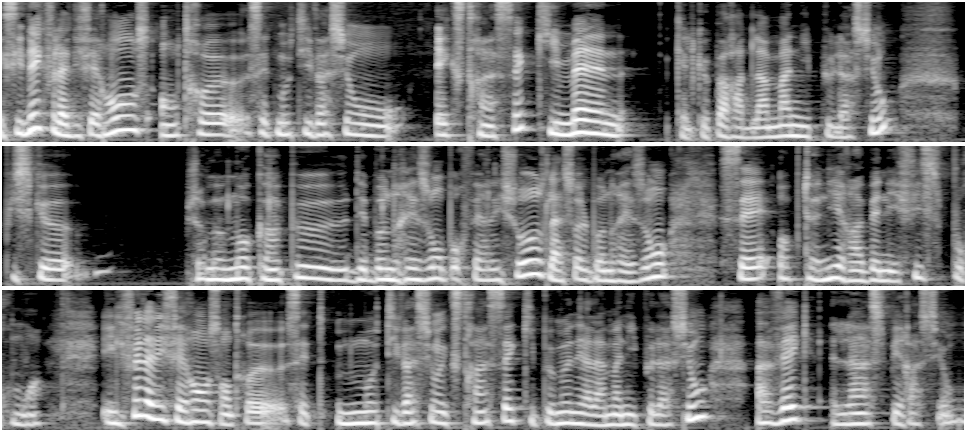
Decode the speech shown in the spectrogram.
Et Sinek fait la différence entre cette motivation extrinsèque qui mène quelque part à de la manipulation, puisque je me moque un peu des bonnes raisons pour faire les choses. La seule bonne raison, c'est obtenir un bénéfice pour moi. Et il fait la différence entre cette motivation extrinsèque qui peut mener à la manipulation avec l'inspiration.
